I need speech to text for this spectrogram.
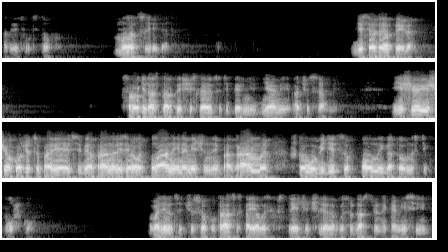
ответил Титов. Молодцы, ребята. 10 апреля. Сроки до старта исчисляются теперь не днями, а часами. Еще и еще хочется проверить себя, проанализировать планы и намеченные программы, чтобы убедиться в полной готовности к пуску. В 11 часов утра состоялась встреча членов Государственной комиссии,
